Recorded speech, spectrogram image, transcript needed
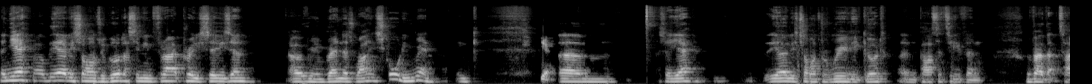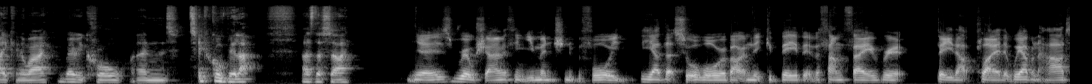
and yeah, well, the early signs were good. I've seen him throughout pre-season over in Rennes as well. He scored in Rennes, I think. Yeah. Um, so yeah, the early signs were really good and positive, and we've had that taken away. Very cruel and typical Villa, as they say. Yeah, it's a real shame. I think you mentioned it before. He, he had that sort of aura about him that he could be a bit of a fan favourite, be that player that we haven't had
